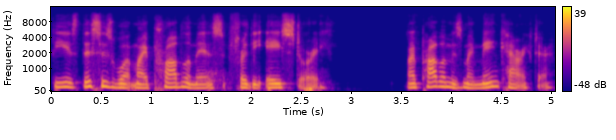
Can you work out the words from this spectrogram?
these this is what my problem is for the A story. My problem is my main character.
